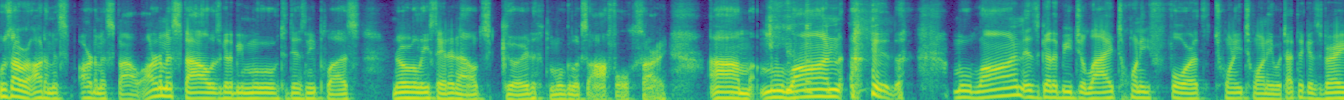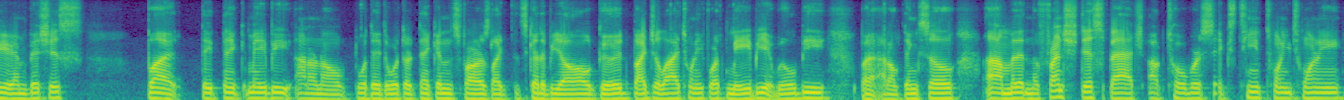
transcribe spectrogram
was our Artemis Artemis Fowl. Artemis Fowl is going to be moved to Disney Plus. No release date announced. Good. The movie looks awful. Sorry. Um, Mulan. Mulan is going to be July twenty fourth, twenty twenty, which I think is very ambitious. But they think maybe I don't know what they what they're thinking as far as like it's to be all good by July twenty fourth. Maybe it will be, but I don't think so. Um, and then the French Dispatch, October sixteenth, twenty twenty.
